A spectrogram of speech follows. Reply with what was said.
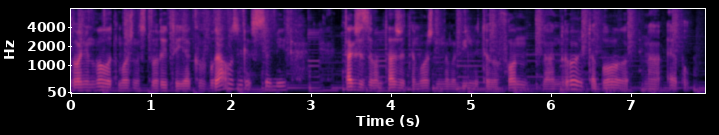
Ronin Wallet можна створити як в браузері собі, також завантажити можна на мобільний телефон на Android або на Apple.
